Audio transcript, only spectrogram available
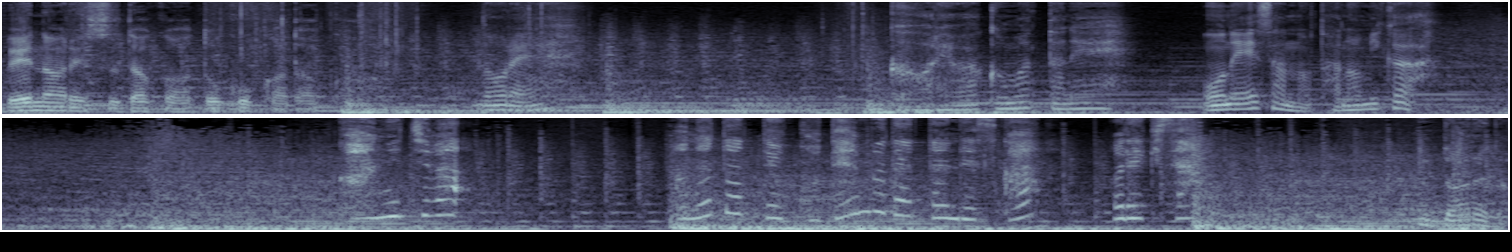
ベナレスだかどこかだか。どれ？これは困ったね。お姉さんの頼みか。こんにちは。あなたって古典部だったんですか？オレキさん。誰だ？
